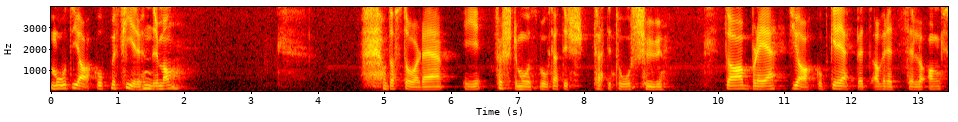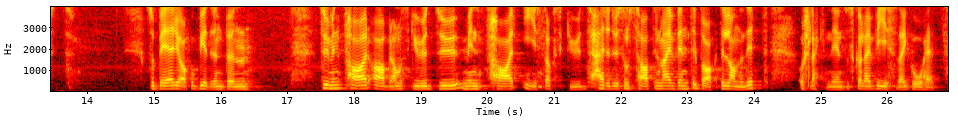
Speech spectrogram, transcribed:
mot Jakob med 400 mann. Og Da står det i første Mosebok 32, 7. Da ble Jakob grepet av redsel og angst så ber Jakob videre en bønn. Du min far Abrahams Gud, du min far Isaks Gud. Herre, du som sa til meg, vend tilbake til landet ditt og slekten din, så skal jeg vise deg godhet.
